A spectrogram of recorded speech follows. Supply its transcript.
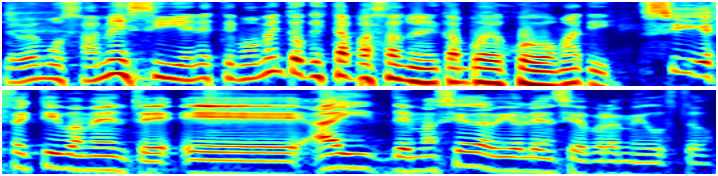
Lo vemos a Messi en este momento. ¿Qué está pasando en el campo de juego, Mati? Sí, efectivamente. Eh, hay demasiada violencia para mi gusto.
